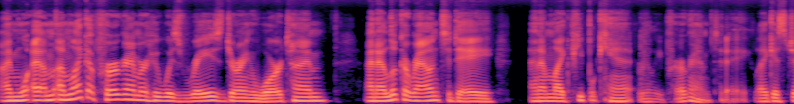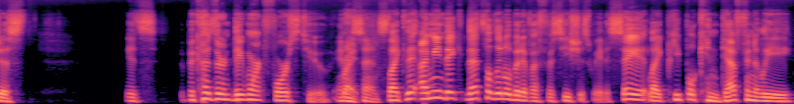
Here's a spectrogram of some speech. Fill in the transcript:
i'm i'm, I'm like a programmer who was raised during wartime and i look around today and i'm like people can't really program today. Like it's just it's because they're they weren't forced to in a sense. Like they, i mean they, that's a little bit of a facetious way to say it. Like people can definitely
